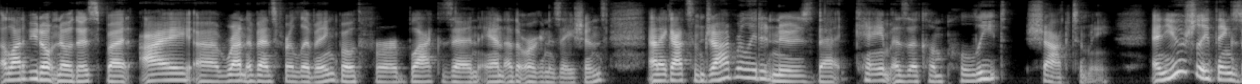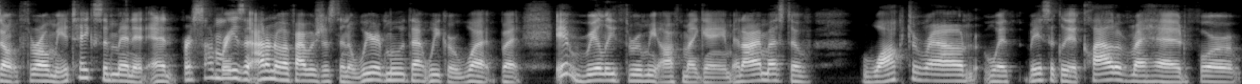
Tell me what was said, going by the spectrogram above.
a lot of you don't know this, but I uh, run events for a living, both for Black Zen and other organizations. And I got some job related news that came as a complete shock to me. And usually things don't throw me. It takes a minute. And for some reason, I don't know if I was just in a weird mood that week or what, but it really threw me off my game. And I must have walked around with basically a cloud over my head for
